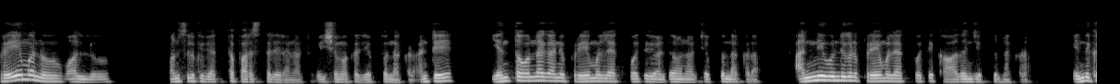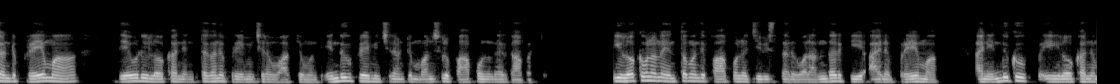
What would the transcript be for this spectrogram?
ప్రేమను వాళ్ళు మనుషులకు వ్యక్తపరస్తలేరు అన్నట్టు విషయం అక్కడ చెప్తున్న అక్కడ. అంటే ఎంత ఉన్నా కానీ ప్రేమ లేకపోతే వెళ్తాం అన్నట్టు చెప్తున్న అక్కడ. అన్ని ఉండి కూడా ప్రేమ లేకపోతే కాదని చెప్తున్న అక్కడ. ఎందుకంటే ప్రేమ దేవుడి లోకాన్ని ఎంతగానో ప్రేమించిన వాక్యం ఉంది. ఎందుకు ప్రేమించినంటే మనుషులు పాపం ఉన్నారు కాబట్టి. ఈ లోకంలో ఎంతో మంది పాపంలో జీవిస్తారు. వాళ్ళందరికీ ఆయన ప్రేమ ఆయన ఎందుకు ఈ లోకాన్ని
